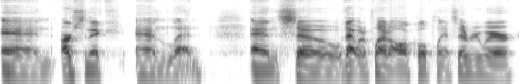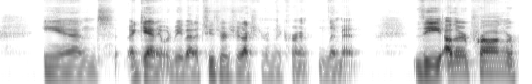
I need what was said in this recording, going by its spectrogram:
and arsenic and lead. And so that would apply to all coal plants everywhere. And again, it would be about a two thirds reduction from the current limit. The other prong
